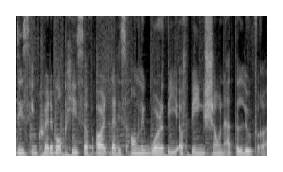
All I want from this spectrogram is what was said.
this incredible piece of art that is only worthy of being shown at the Louvre.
